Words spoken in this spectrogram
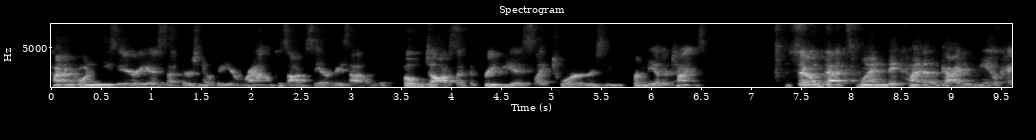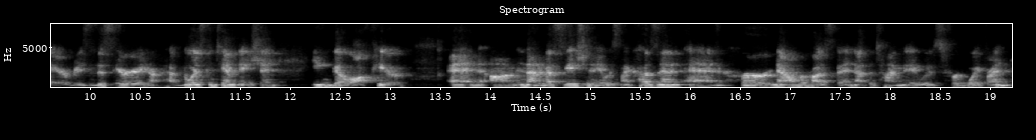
kind of going in these areas that there's nobody around because obviously everybody's out on the boat docks like the previous like tours and from the other times. So that's when they kind of guided me. Okay, everybody's in this area. You're not gonna have noise contamination. You can go off here. And um, in that investigation, it was my cousin and her now her husband. At the time, it was her boyfriend,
